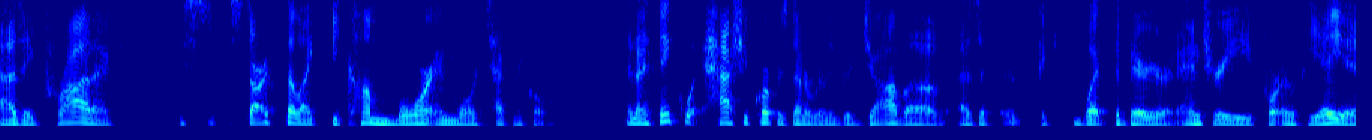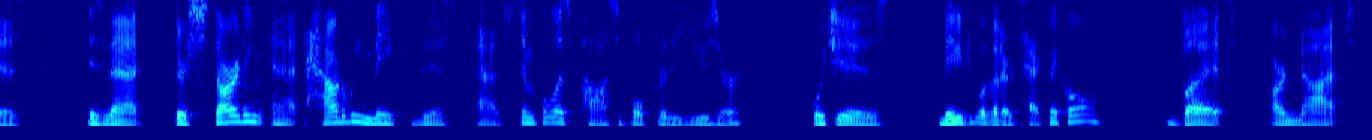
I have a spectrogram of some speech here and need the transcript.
as a product starts to like become more and more technical. And I think what HashiCorp has done a really good job of as a like what the barrier at entry for OPA is, is that they're starting at how do we make this as simple as possible for the user, which is maybe people that are technical, but are not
